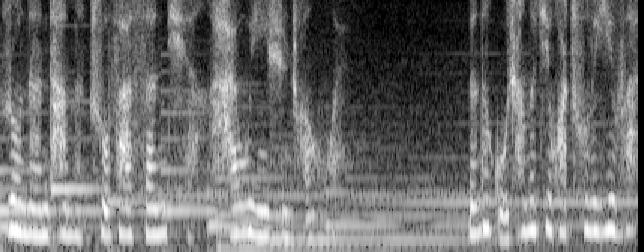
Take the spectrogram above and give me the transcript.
若南他们出发三天还无音讯传回，难道谷昌的计划出了意外？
